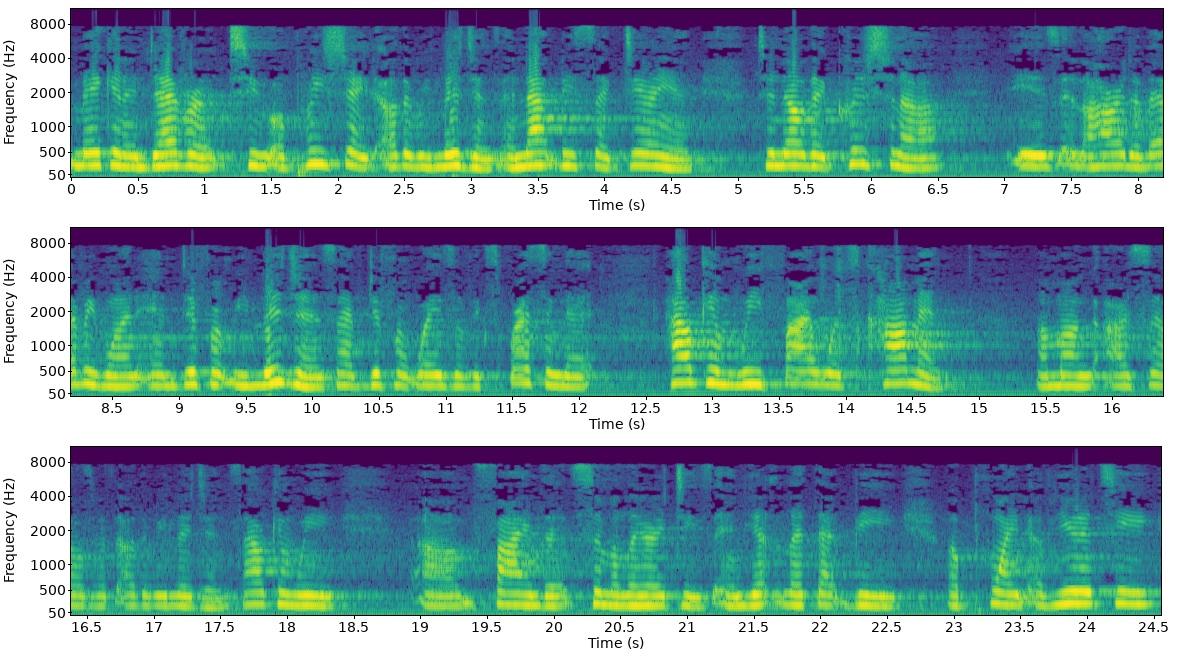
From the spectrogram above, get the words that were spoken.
make an endeavor to appreciate other religions and not be sectarian, to know that Krishna is in the heart of everyone and different religions have different ways of expressing that. How can we find what's common among ourselves with other religions? How can we um, find the similarities and yet let that be a point of unity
